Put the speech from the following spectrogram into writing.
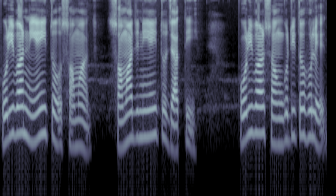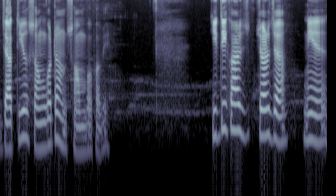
পরিবার নিয়েই তো সমাজ সমাজ নিয়েই তো জাতি। পরিবার সংগঠিত হলে জাতীয় সংগঠন সম্ভব হবে। কৃতিকার চর্যা নিয়ে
